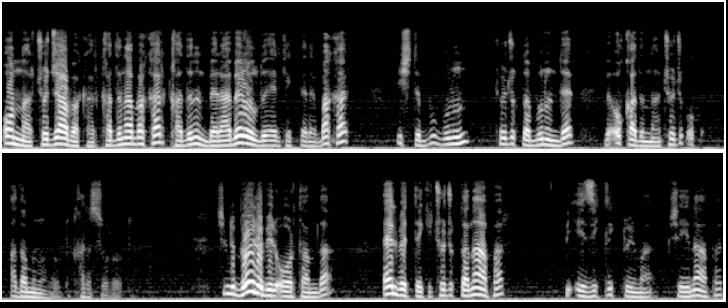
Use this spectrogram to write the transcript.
Onlar çocuğa bakar, kadına bakar, kadının beraber olduğu erkeklere bakar. İşte bu bunun, çocuk da bunun der ve o kadından çocuk o adamın olurdu, karısı olurdu. Şimdi böyle bir ortamda elbette ki çocukta ne yapar? Bir eziklik duyma şeyi ne yapar?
